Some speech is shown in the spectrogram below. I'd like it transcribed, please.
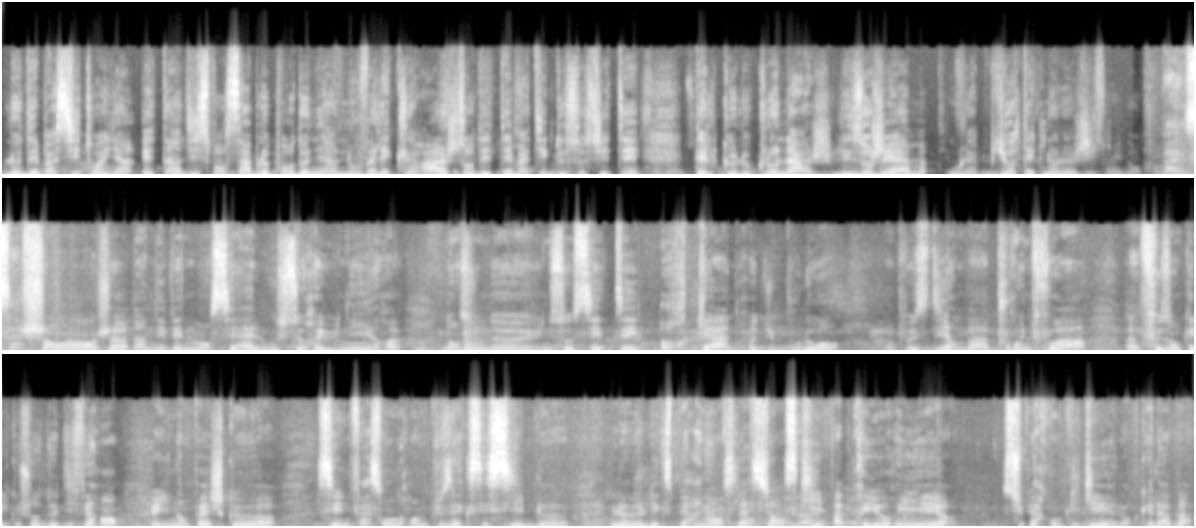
Le débat citoyen est indispensable pour donner un nouvel éclairage sur des thématiques de société telles que le clonage, les OGM ou la biotechnologie. Bah, ça change d'un événementiel ou se réunir dans une, société hors cadre du boulot. On peut se dire, bah, pour une fois, euh, faisons quelque chose de différent. Il n'empêche que euh, c'est une façon de rendre plus accessible euh, le- l'expérience, la science, qui a priori est super compliquée, alors que là, bah,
